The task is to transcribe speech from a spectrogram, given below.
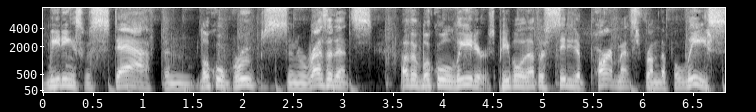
Meetings with staff and local groups and residents, other local leaders, people in other city departments from the police,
